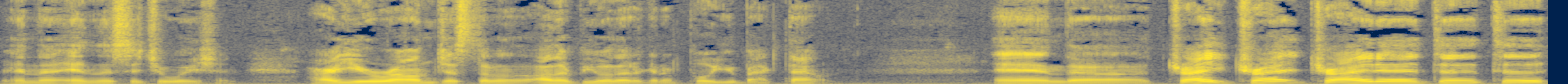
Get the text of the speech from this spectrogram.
in the in the situation? Are you around just the other people that are going to pull you back down? And uh, try try try to, to to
